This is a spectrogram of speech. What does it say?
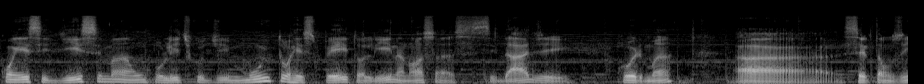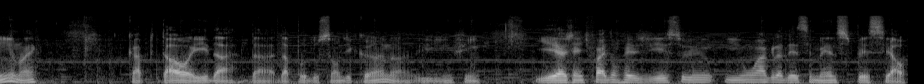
conhecidíssima, um político de muito respeito ali na nossa cidade co-irmã, Sertãozinho, né, capital aí da, da, da, produção de cana, e, enfim. E a gente faz um registro e um agradecimento especial.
